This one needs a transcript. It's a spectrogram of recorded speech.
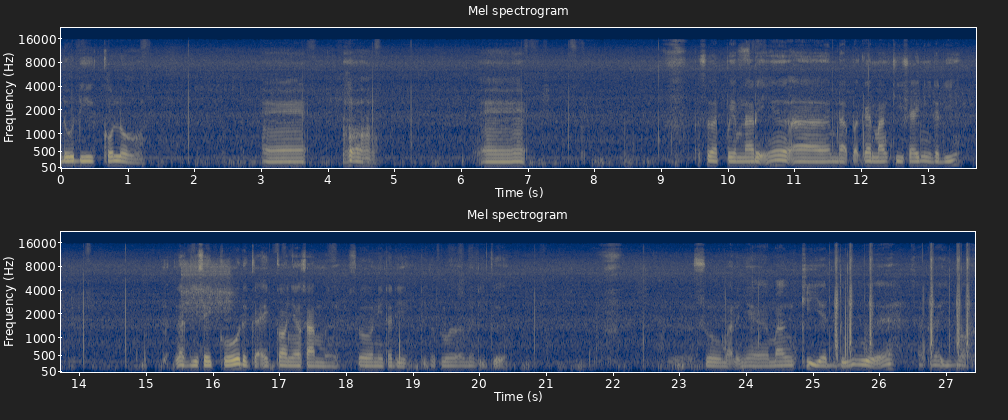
Lodi Kolo. Eh Oh Eh Pasal apa yang menariknya uh, Mendapatkan monkey shiny tadi. Lagi seko dekat akaun yang sama. So ni tadi 33 So maknanya monkey ada dua eh. Satu dah evolve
